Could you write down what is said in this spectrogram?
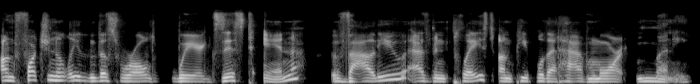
unfortunately, in this world we exist in, value has been placed on people that have more money.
